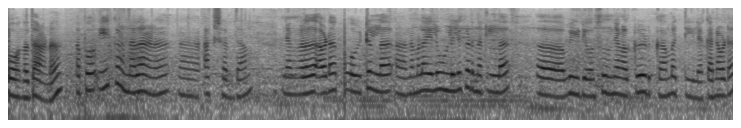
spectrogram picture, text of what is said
പോകുന്നതാണ് അപ്പോൾ ഈ കാണുന്നതാണ് അക്ഷർധാം ഞങ്ങൾ അവിടെ പോയിട്ടുള്ള നമ്മൾ അതിൽ ഉള്ളിൽ കിടന്നിട്ടുള്ള വീഡിയോസൊന്നും ഞങ്ങൾക്ക് എടുക്കാൻ പറ്റിയില്ല. കാരണം അവിടെ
